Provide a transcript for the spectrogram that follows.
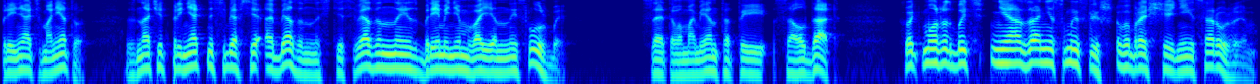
Принять монету значит принять на себя все обязанности, связанные с бременем военной службы. С этого момента ты солдат, хоть, может быть, ни аза не смыслишь в обращении с оружием.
